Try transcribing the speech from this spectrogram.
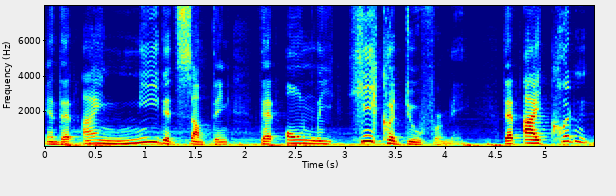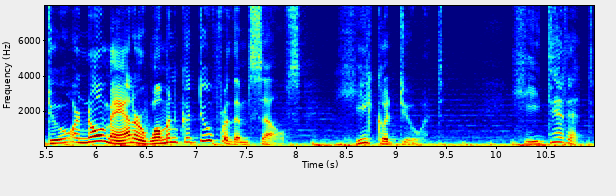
and that I needed something that only he could do for me, that I couldn't do or no man or woman could do for themselves. He could do it. He did it.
